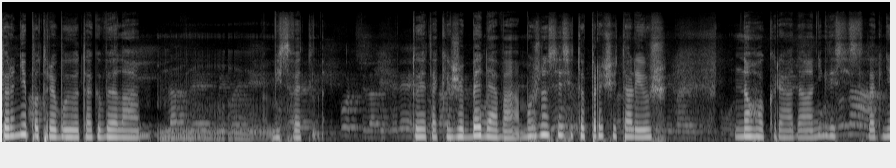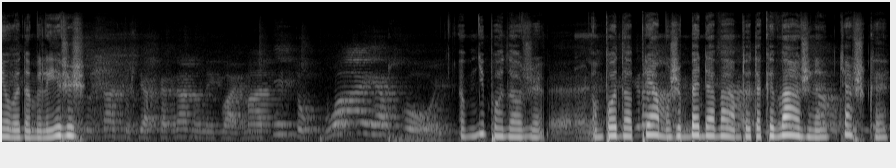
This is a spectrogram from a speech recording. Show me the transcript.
ktoré nepotrebujú tak veľa mm, vysvetliť. Tu je také, že bedavá. Možno ste si to prečítali už mnohokrát, ale nikdy ste si tak neuvedomili. Ježiš nepovedal, že on povedal priamo, že beda vám, to je také vážne, ťažké.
